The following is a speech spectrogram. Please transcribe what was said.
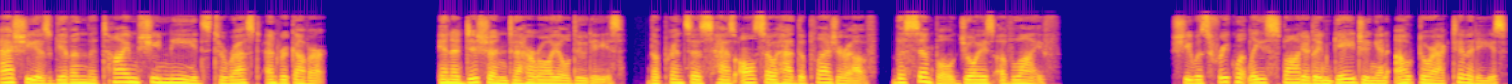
as she is given the time she needs to rest and recover. In addition to her royal duties, the princess has also had the pleasure of the simple joys of life. She was frequently spotted engaging in outdoor activities,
